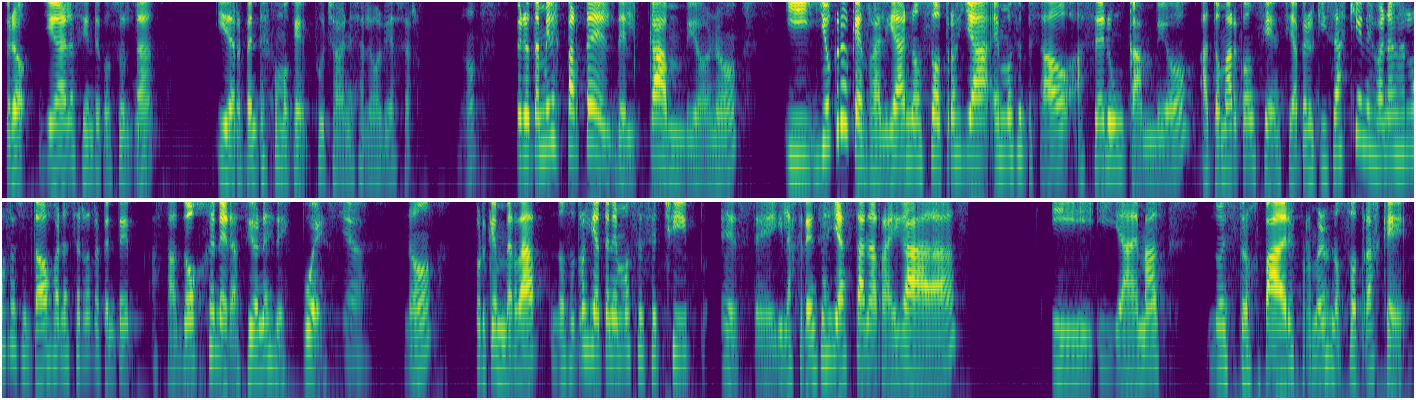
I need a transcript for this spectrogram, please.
pero llega la siguiente consulta y de repente es como que, pucha, Vanessa, lo volví a hacer, ¿no? Pero también es parte del, del cambio, ¿no? Y yo creo que en realidad nosotros ya hemos empezado a hacer un cambio, a tomar conciencia, pero quizás quienes van a ver los resultados van a ser de repente hasta dos generaciones después. ¿no? Porque en verdad nosotros ya tenemos ese chip este, y las creencias ya están arraigadas y, y además nuestros padres, por lo menos nosotras que,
